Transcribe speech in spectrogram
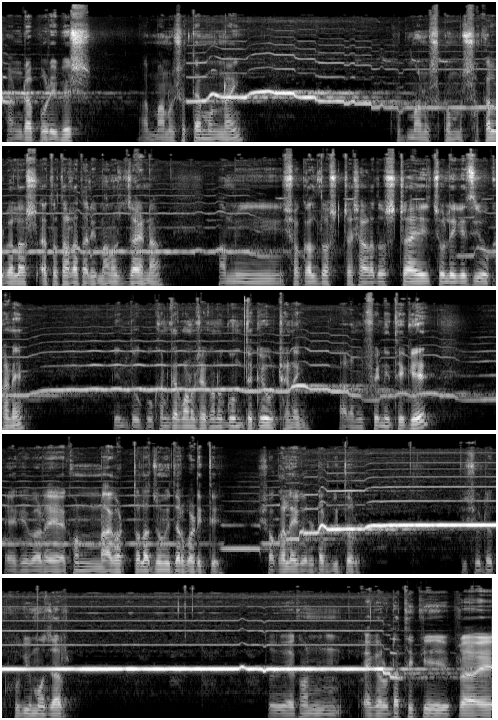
ঠান্ডা পরিবেশ, আর মানুষও তেমন নাই। খুব মানুষ কম, সকালবেলা এত তাড়াতাড়ি মানুষ যায় না। আমি সকাল দশটা সাড়ে দশটায় চলে গেছি ওখানে, কিন্তু ওখানকার মানুষ এখনও ঘুম থেকে উঠে নাই। আর আমি ফেনী থেকে একেবারে এখন আগরতলা জমিদার বাড়িতে, সকাল এগারোটার ভিতর। বিষয়টা খুবই মজার। তো এখন এগারোটা থেকে প্রায়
